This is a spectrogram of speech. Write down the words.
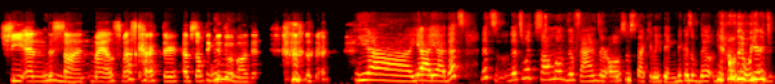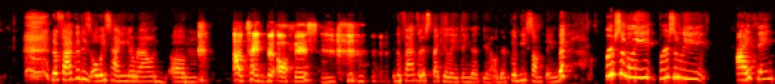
she and the Mm. son, Miles' Miles' character, have something to do Mhm. about it. Yeah, yeah, yeah. That's that's that's what some of the fans are also speculating because of the you know the weird, the fact that he's always hanging around. Um, Outside the office. the fans are speculating that you know there could be something but personally personally i think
